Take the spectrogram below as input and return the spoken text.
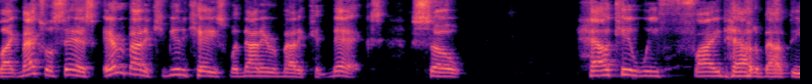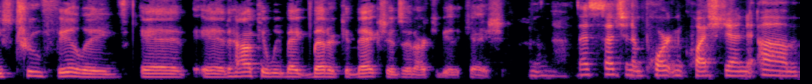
like maxwell says everybody communicates but not everybody connects. So how can we find out about these true feelings and and how can we make better connections in our communication? mm, that's such an important question um,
